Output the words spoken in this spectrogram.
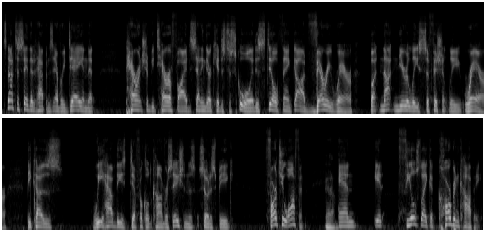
It's not to say that it happens every day and that parents should be terrified sending their kids to school. It is still, thank God, very rare, but not nearly sufficiently rare because we have these difficult conversations, so to speak, far too often. Yeah. And it feels like a carbon copy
